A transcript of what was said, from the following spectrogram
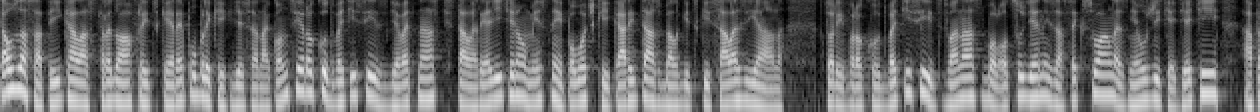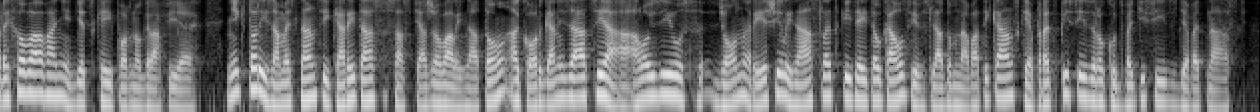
Kauza sa týkala Stredoafrickej republiky, kde sa na konci roku 2019 stal riaditeľom miestnej pobočky Caritas belgický Salesián, ktorý v roku 2012 bol odsudený za sexuálne zneužitie detí a prechovávanie detskej pornografie. Niektorí zamestnanci Caritas sa stiažovali na to, ako organizácia a Aloysius John riešili následky tejto kauzy vzhľadom na vatikánske predpisy z roku 2019.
